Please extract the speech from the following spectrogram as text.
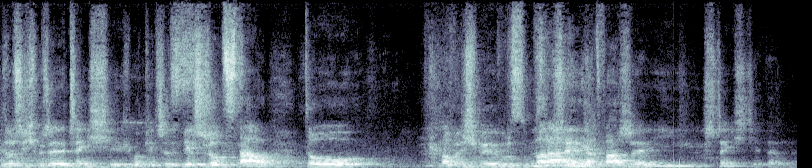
i zobaczyliśmy, że część, yy, chyba pierwszy, pierwszy rząd stał, to no byliśmy po prostu baranem na twarzy i szczęście pełne.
